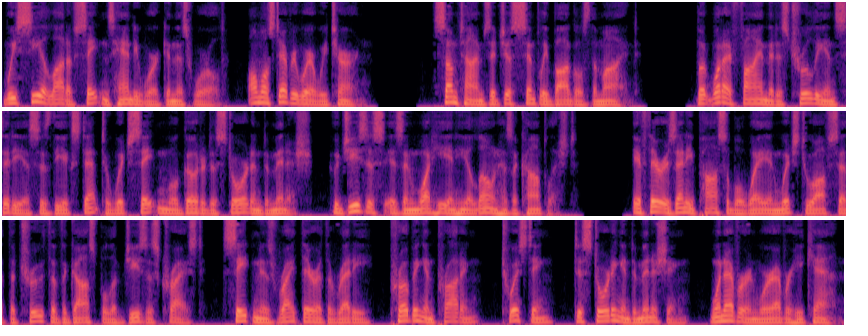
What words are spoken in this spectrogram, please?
We see a lot of Satan's handiwork in this world, almost everywhere we turn. Sometimes it just simply boggles the mind. But what I find that is truly insidious is the extent to which Satan will go to distort and diminish who Jesus is and what he and he alone has accomplished. If there is any possible way in which to offset the truth of the gospel of Jesus Christ, Satan is right there at the ready, probing and prodding, twisting, distorting and diminishing, whenever and wherever he can.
